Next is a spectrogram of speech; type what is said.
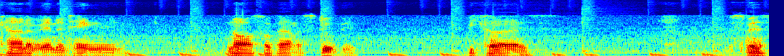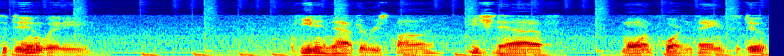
kind of entertaining, and also kind of stupid because Spencer Dinwiddie, he didn't have to respond. He should have more important things to do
